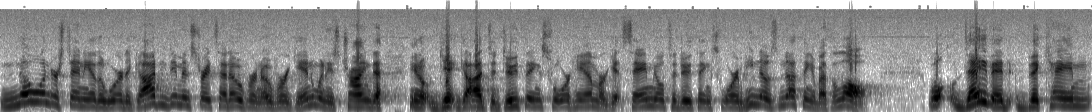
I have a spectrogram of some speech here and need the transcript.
no understanding of the Word of God. He demonstrates that over and over again when he's trying to you know, get God to do things for him or get Samuel to do things for him. He knows nothing about the law. Well, David became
